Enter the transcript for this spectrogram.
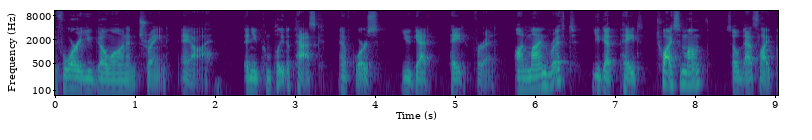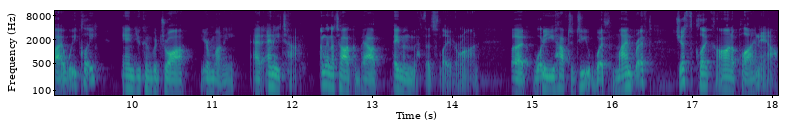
before you go on and train AI. Then you complete a task, and of course, you get paid for it. On MindRift, you get paid twice a month, so that's like bi-weekly, and you can withdraw your money at any time. I'm going to talk about payment methods later on, but what do you have to do with MindRift? Just click on Apply Now.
